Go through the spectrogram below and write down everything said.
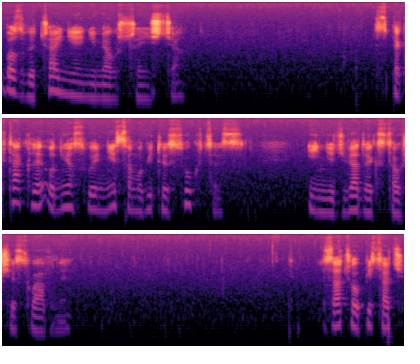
bo zwyczajnie nie miał szczęścia. Spektakle odniosły niesamowity sukces i niedźwiadek stał się sławny. Zaczął pisać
